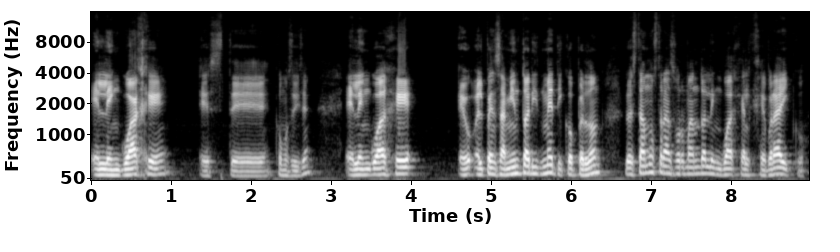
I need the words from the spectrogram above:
el lenguaje, este, ¿cómo se dice? El lenguaje eh, el pensamiento aritmético, perdón, lo estamos transformando al lenguaje algebraico.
